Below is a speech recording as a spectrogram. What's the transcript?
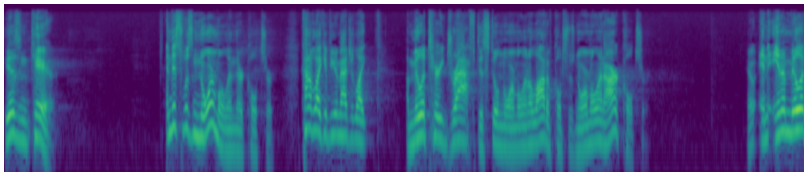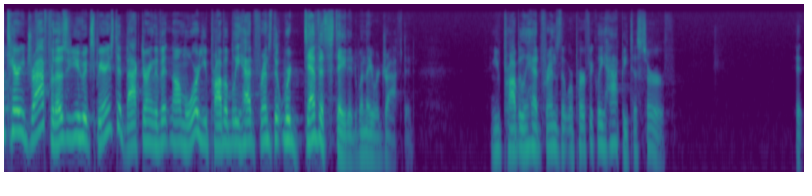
he doesn't care. And this was normal in their culture. Kind of like if you imagine like a military draft is still normal in a lot of cultures, normal in our culture. You know, and in a military draft, for those of you who experienced it back during the Vietnam War, you probably had friends that were devastated when they were drafted. And you probably had friends that were perfectly happy to serve. It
